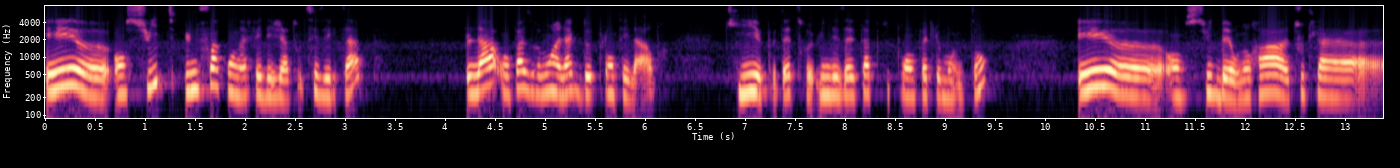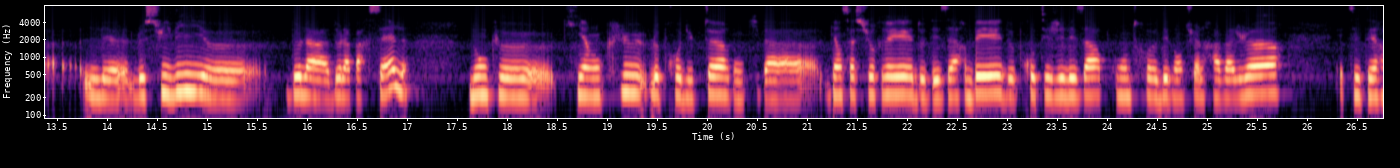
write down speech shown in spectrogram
Et euh, ensuite, une fois qu'on a fait déjà toutes ces étapes, là, on passe vraiment à l'acte de planter l'arbre, qui est peut-être une des étapes qui prend en fait le moins de temps. Et ensuite, ben, on aura tout le, suivi de, la, de la parcelle, donc, euh, qui inclut le producteur, donc qui va bien s'assurer de désherber, de protéger les arbres contre d'éventuels ravageurs, etc.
